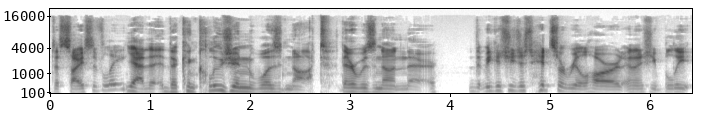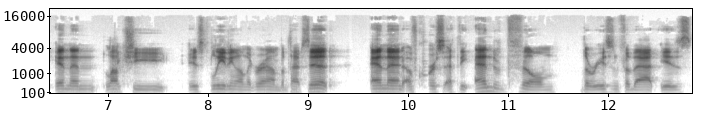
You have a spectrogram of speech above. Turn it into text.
decisively. Yeah, the the conclusion was not. There was none there. Because she just hits her real hard and then she bleed and then like she is bleeding on the ground, but that's it. And then of course at the end of the film, the reason for that is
